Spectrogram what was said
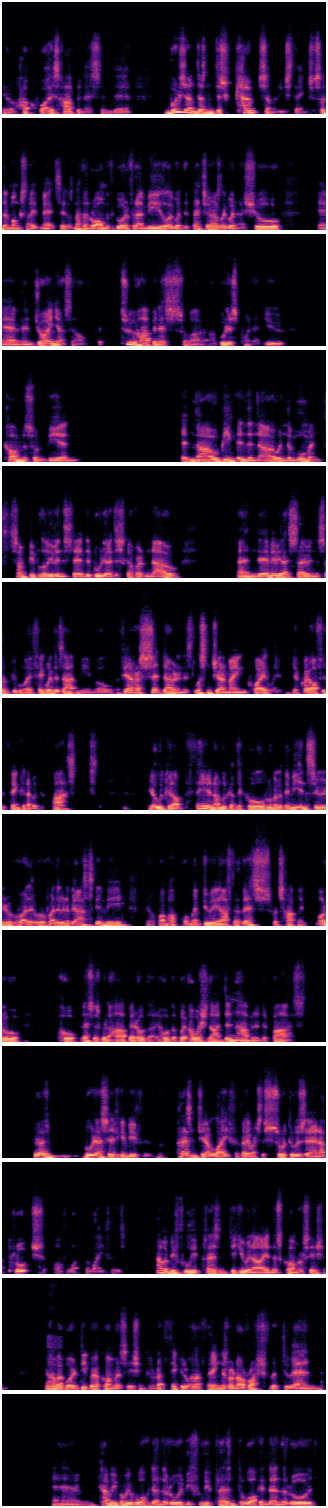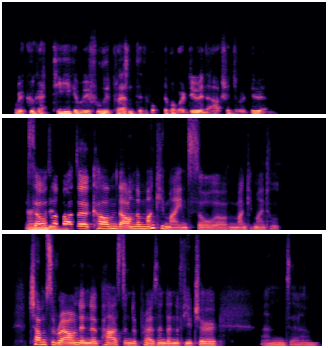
you know, how, what is happiness. And uh, Buddhism doesn't discount some of these things. Some of the monks I've met say there's nothing wrong with going for a meal or going to pictures or going to a show and enjoying yourself. But true happiness from a, a Buddhist point of view comes from being in now, being in the now, in the moment. Some people have even said the Buddha discovered now. And uh, maybe that sounds, some people might think, what does that mean? Well, if you ever sit down and just listen to your mind quietly, you're quite often thinking about the past. You're looking up Thane, I'm looking at the call, who am I going to be meeting soon? What are, what are they going to be asking me? You know, what am, I, what am I doing after this? What's happening tomorrow? I hope this is going to happen. I hope that, I hope that, I wish that didn't mm. happen in the past. Whereas Buddha said you can be present to your life, and very much the Soto Zen approach of what the life is I would be fully present to you and I in this conversation. Mm. Have a mm. more deeper conversation because we're not thinking about other things or in a rush for it to end. Um, can we, when we walk down the road, be fully present to walking down the road? When we cook our tea, can we be fully present to, the, to what we're doing, the actions we're doing? And, so it's about the calm down the monkey mind. So uh, monkey mind who jumps around in the past and the present and the future, and um,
